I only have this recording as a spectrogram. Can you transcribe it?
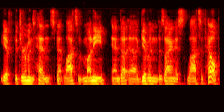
if the Germans hadn't spent lots of money and uh, uh, given the Zionists lots of help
